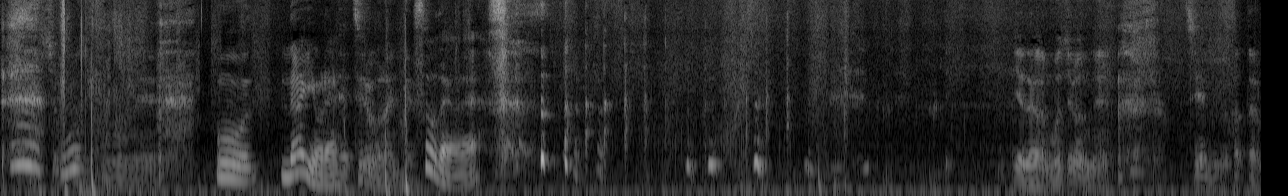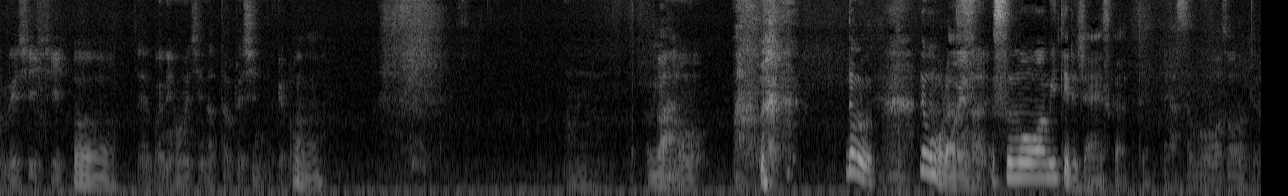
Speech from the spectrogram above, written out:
正直もうもうないよねね。熱量がないんだよ。そうだよねいやだからもちろんね西武が勝ったら嬉しいしうん。やっぱ日本一になったら嬉しいんだけど、うん。うん。まあ。の でもでもほら追えない。相撲は見てるじゃないですかって。いや相撲はそうだけど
